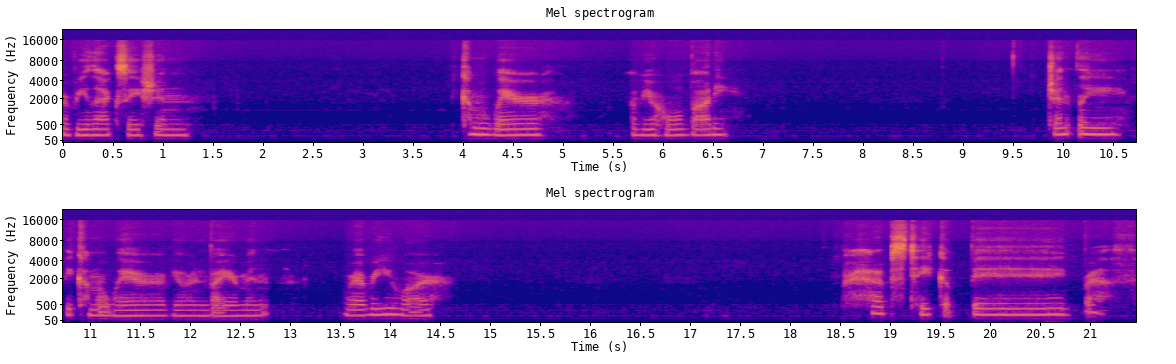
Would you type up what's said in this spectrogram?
of relaxation. Become aware of your whole body. Gently become aware of your environment wherever you are. Perhaps take a big breath.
